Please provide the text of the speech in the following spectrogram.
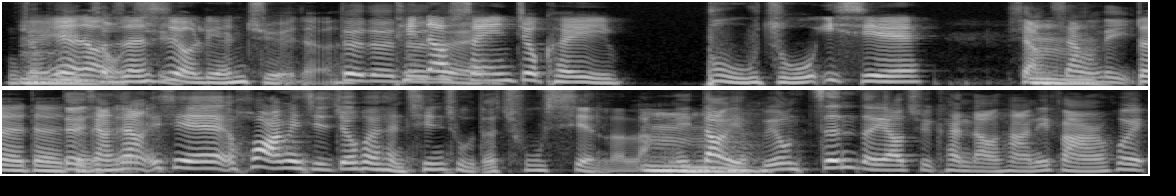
你就因为人是有联觉的，对对对听到对声音就可以补足一些，想象力，对对对，想象一些画面，其实就会很清楚的出现了啦。你倒也不用真的要去看到它，你反而会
